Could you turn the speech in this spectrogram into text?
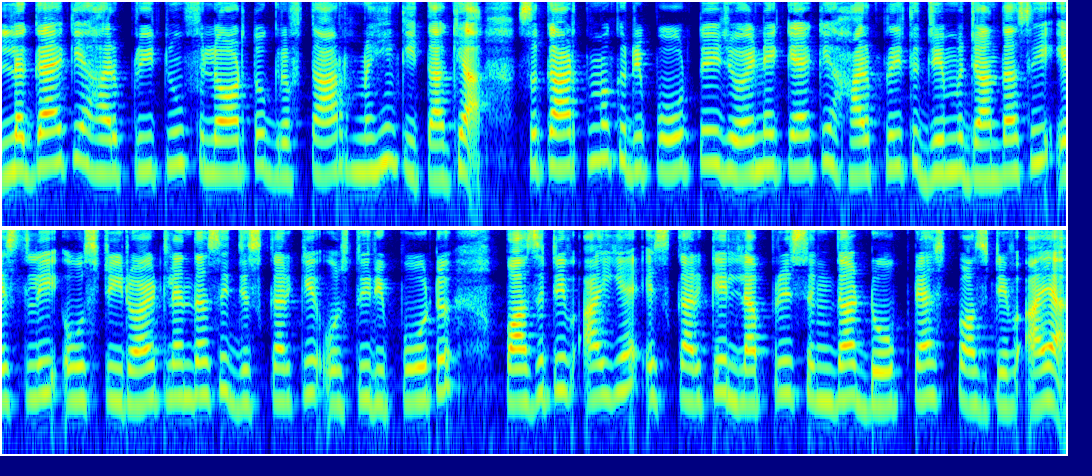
ਲੱਗਾ ਹੈ ਕਿ ਹਰਪ੍ਰੀਤ ਨੂੰ ਫਿਲੌਰ ਤੋਂ ਗ੍ਰਿਫਤਾਰ ਨਹੀਂ ਕੀਤਾ ਗਿਆ। ਸਕਾਰਾਤਮਕ ਰਿਪੋਰਟ ਤੇ ਜੋਏ ਨੇ ਕਿਹਾ ਕਿ ਹਰਪ੍ਰੀਤ ਜਿਮ ਜਾਂਦਾ ਸੀ, ਇਸ ਲਈ ਉਹ ਸਟੀਰੋਇਡ ਲੈਂਦਾ ਸੀ, ਜਿਸ ਕਰਕੇ ਉਸ ਦੀ ਰਿਪੋਰਟ ਪੋਜ਼ਿਟਿਵ ਆਈ ਹੈ। ਇਸ ਕਰਕੇ ਲਵਪ੍ਰੀਤ ਸਿੰਘ ਦਾ ਡੋਪ ਟੈਸਟ ਪੋਜ਼ਿਟਿਵ ਆਇਆ।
